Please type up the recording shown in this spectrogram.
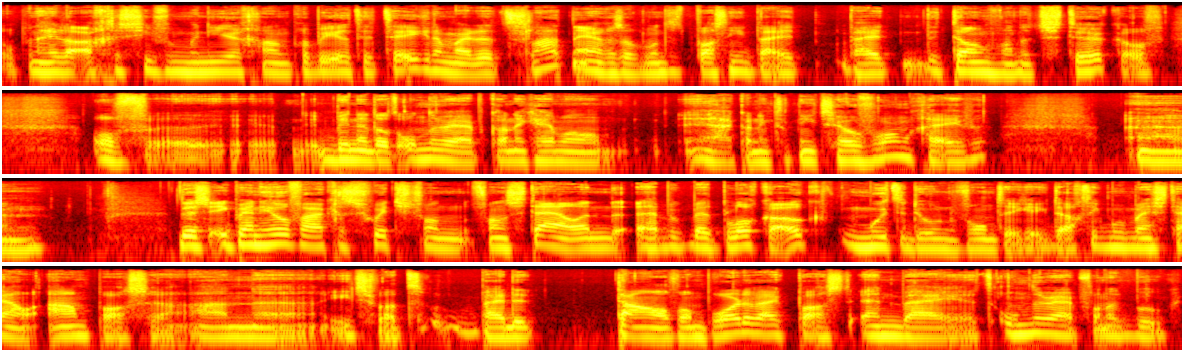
op een hele agressieve manier gaan proberen te tekenen... maar dat slaat nergens op, want het past niet bij, het, bij de toon van het stuk. Of, of uh, binnen dat onderwerp kan ik, helemaal, ja, kan ik dat niet zo vormgeven. Um, dus ik ben heel vaak geswitcht van, van stijl. En dat heb ik met blokken ook moeten doen, vond ik. Ik dacht, ik moet mijn stijl aanpassen aan uh, iets wat bij de taal van Bordewijk past... en bij het onderwerp van het boek.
